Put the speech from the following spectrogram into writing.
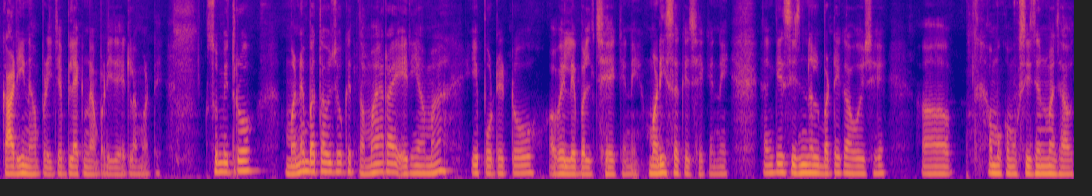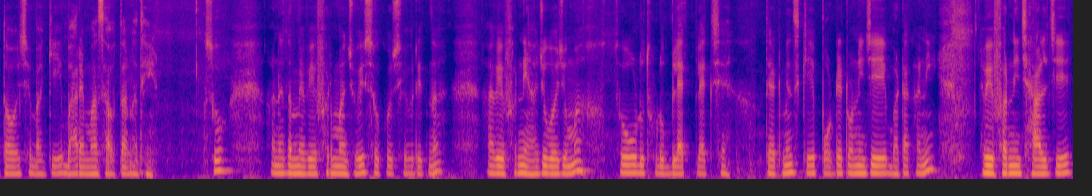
કાળી ના પડી જાય, બ્લેક ના પડી જાય એટલા માટે. સો મિત્રો, મને બતાવજો કે તમારા એરિયામાં એ પોટેટો અવેલેબલ છે કે નહીં? મળી શકે છે કે નહીં? કારણ કે સિઝનલ બટેકા હોય છે અમુક અમુક સિઝનમાં જ આવતા હોય છે, બાકી એ બારે માસ આવતા નથી. શું? અને તમે વેફરમાં જોઈ શકો છો એવી રીતના. આ વેફરની આજુબાજુમાં થોડું થોડું બ્લેક બ્લેક છે. દેટ મીન્સ કે પોટેટોની જે બટાકાની વેફરની છાલ જે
